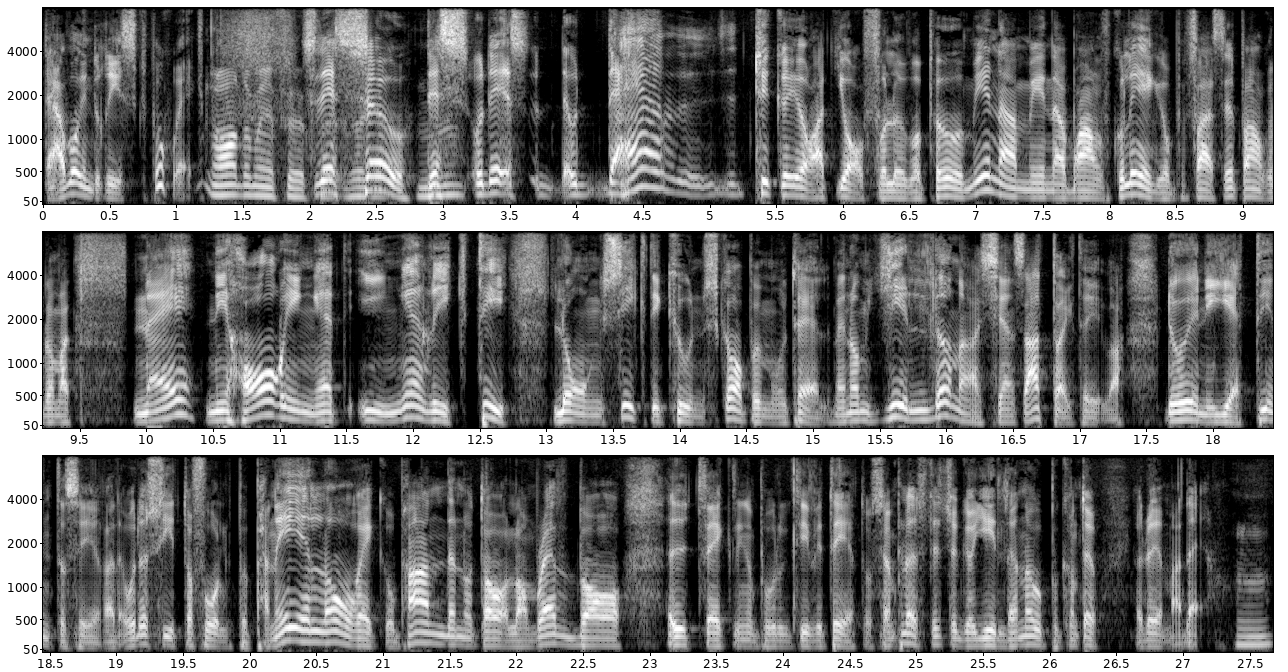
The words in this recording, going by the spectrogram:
det här var ju ett riskprojekt. Ja, de är för, så det är så. Mm. Det, och, det, och det här tycker jag att jag får lov att påminna mina branschkollegor på fastighetsbranschen om att nej, ni har inget, ingen riktig långsiktig kunskap om hotell. Men om gilderna känns attraktiva, då är ni jätteintresserade och då sitter folk på paneler och räcker upp handen och talar om Revbar, utveckling och produktivitet och sen plötsligt så går gildarna upp på kontor, ja då är man där. Mm.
